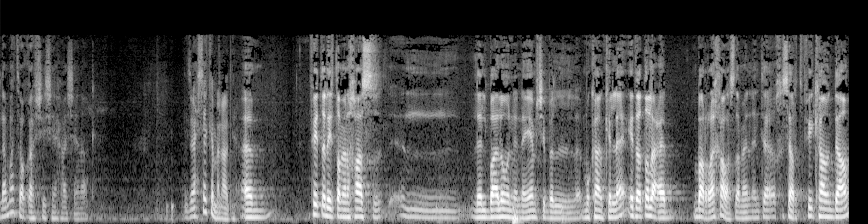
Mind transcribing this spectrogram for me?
لا ما أتوقع في شيء حاش هناك. زين أحسن كمل عادي. في طريق طبعا خاص ال- للبالون إنه يمشي بالمكان كله. إذا طلع برا خلاص طبعا أنت خسرت. في count down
